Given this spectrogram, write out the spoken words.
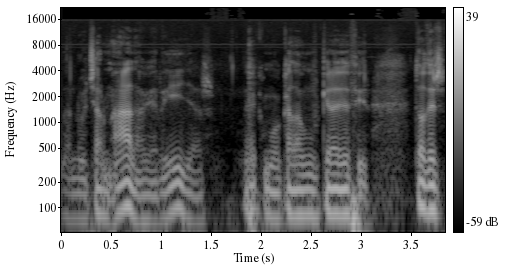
la lucha armada, guerrillas, ¿eh? como cada uno quiera decir. Entonces,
